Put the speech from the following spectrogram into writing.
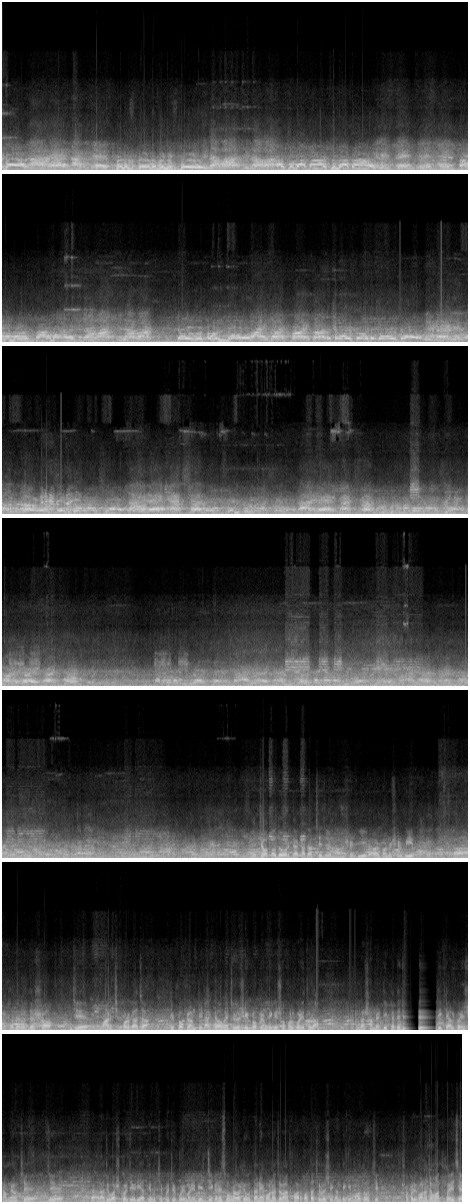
Akbar! ফিলিস্তিন ফিলিস্তিন জিন্দাবাদ জিন্দাবাদ। হামাস হামাস ইসরায়েলি পণ্য বয়কট বয়কট to action. যতদূর দেখা যাচ্ছে যে মানুষের ভিড় আর মানুষের ভিড় তাদের উদ্দেশ্য যে মার্চ ফর গাজা যে প্রোগ্রামটি ডাক দেওয়া হয়েছিল, সেই প্রোগ্রামটিকে সফল করে তোলা। আমরা সামনের দিকটাতে যদি খেয়াল করি, সামনে হচ্ছে যে রাজু ভাস্কর্য এরিয়াতে হচ্ছে প্রচুর পরিমাণে ভিড়। যেখানে সোহরাওয়ার্দী উদ্যানে গণজমাত হওয়ার কথা ছিল, সেখান থেকে মূলত হচ্ছে সকলে গণজমাত হয়েছে।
